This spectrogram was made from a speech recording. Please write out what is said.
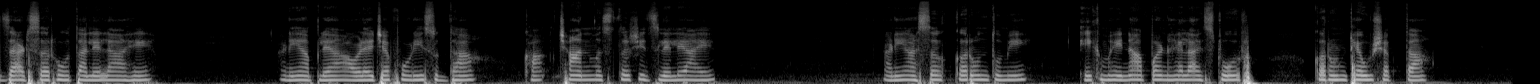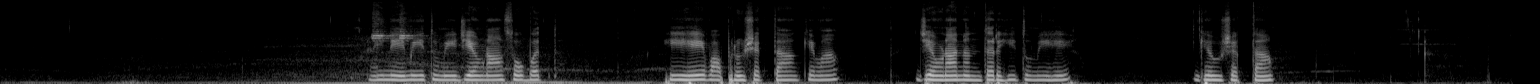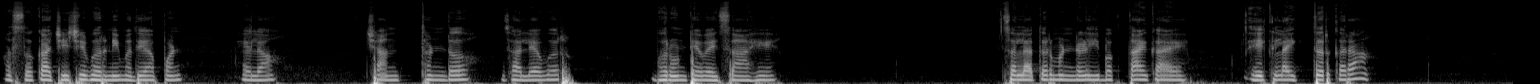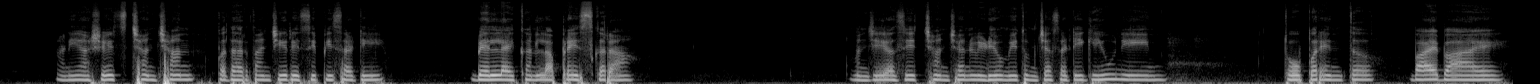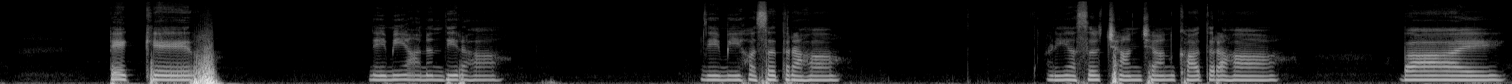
जाडसर होत आलेलं आहे. आणि आपल्या आवळ्याच्या फोडीसुद्धा खा छान मस्त शिजलेले आहेत. आणि असं करून तुम्ही एक महिना आपण ह्याला स्टोर करून ठेवू शकता. आणि नेहमी तुम्ही जेवणासोबत ही हे वापरू शकता किंवा जेवणानंतरही तुम्ही हे घेऊ शकता. असं काचेची भरणीमध्ये आपण ह्याला छान थंड झाल्यावर भरून ठेवायचं आहे. चला तर मंडळी बघताय काय? एक लाईक तर करा. आणि असेच छान छान पदार्थांची रेसिपीसाठी बेल आयकनला प्रेस करा. म्हणजे असे छान छान व्हिडिओ मी तुमच्यासाठी घेऊन येईन. तोपर्यंत बाय बाय टेक केअर नेहमी आनंदी राहा. नेहमी हसत राहा. आणि असं छान छान खात राहा. बाय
